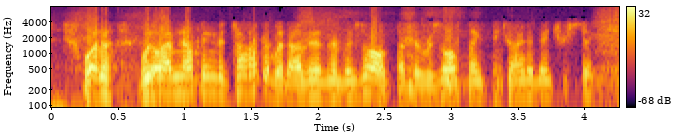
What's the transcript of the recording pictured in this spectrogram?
well, we'll have nothing to talk about other than the result, but the result might be kind of interesting.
